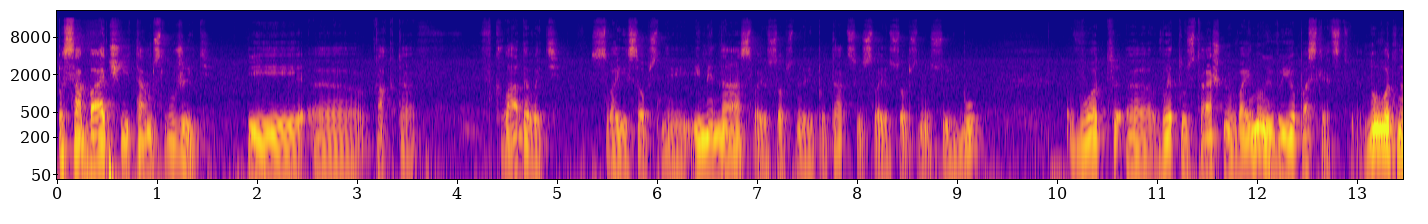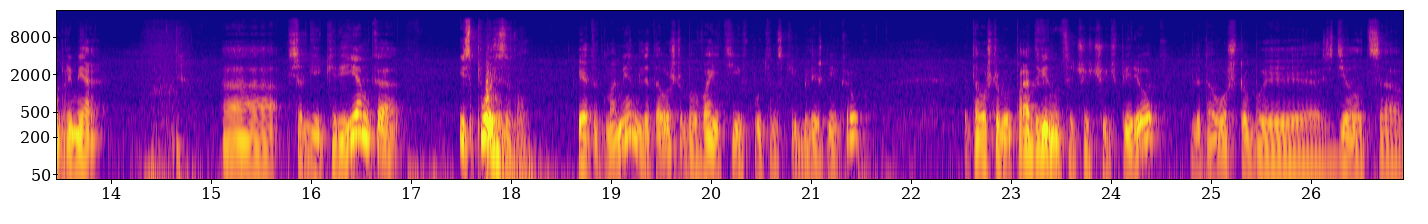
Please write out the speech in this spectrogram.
по собачьи там служить и э, как-то вкладывать свои собственные имена, свою собственную репутацию, свою собственную судьбу вот э, в эту страшную войну и в ее последствия. Ну вот, например, Сергей Кириенко использовал этот момент для того, чтобы войти в путинский ближний круг, для того, чтобы продвинуться чуть-чуть вперед, для того, чтобы сделаться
